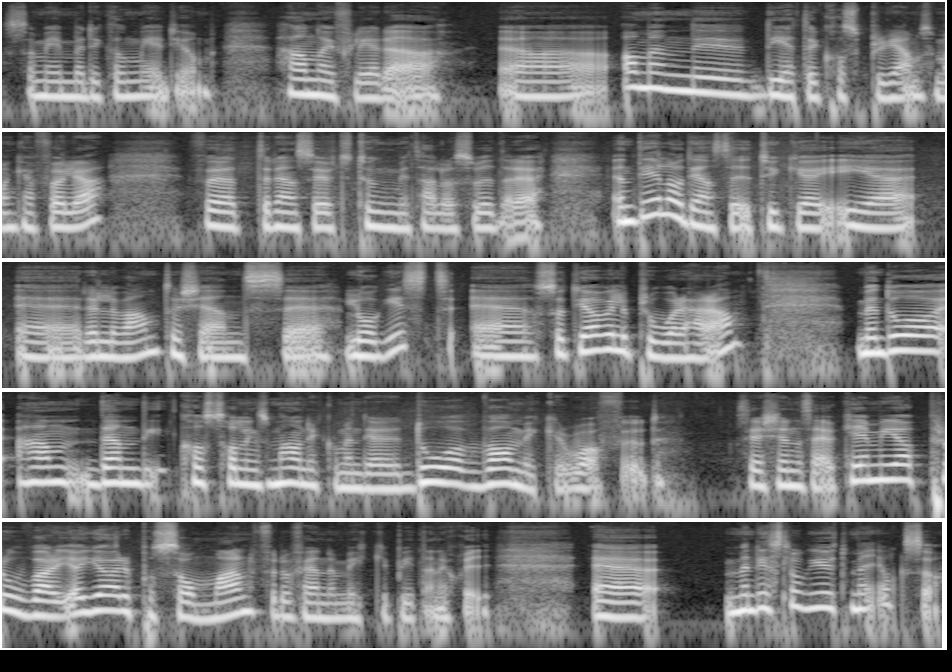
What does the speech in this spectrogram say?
som är medical medium. Han har ju flera Uh, ja, men, dieter, kostprogram som man kan följa för att rensa ut tungmetaller och så vidare. En del av det han säger tycker jag är eh, relevant och känns eh, logiskt. Eh, så att jag ville prova det här. Men då, han, den kosthållning som han rekommenderade då var mycket raw food. Så jag kände så här, okej, men jag provar, jag gör det på sommaren, för då får jag ändå mycket pittenergi. Eh, men det slog ut mig också.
